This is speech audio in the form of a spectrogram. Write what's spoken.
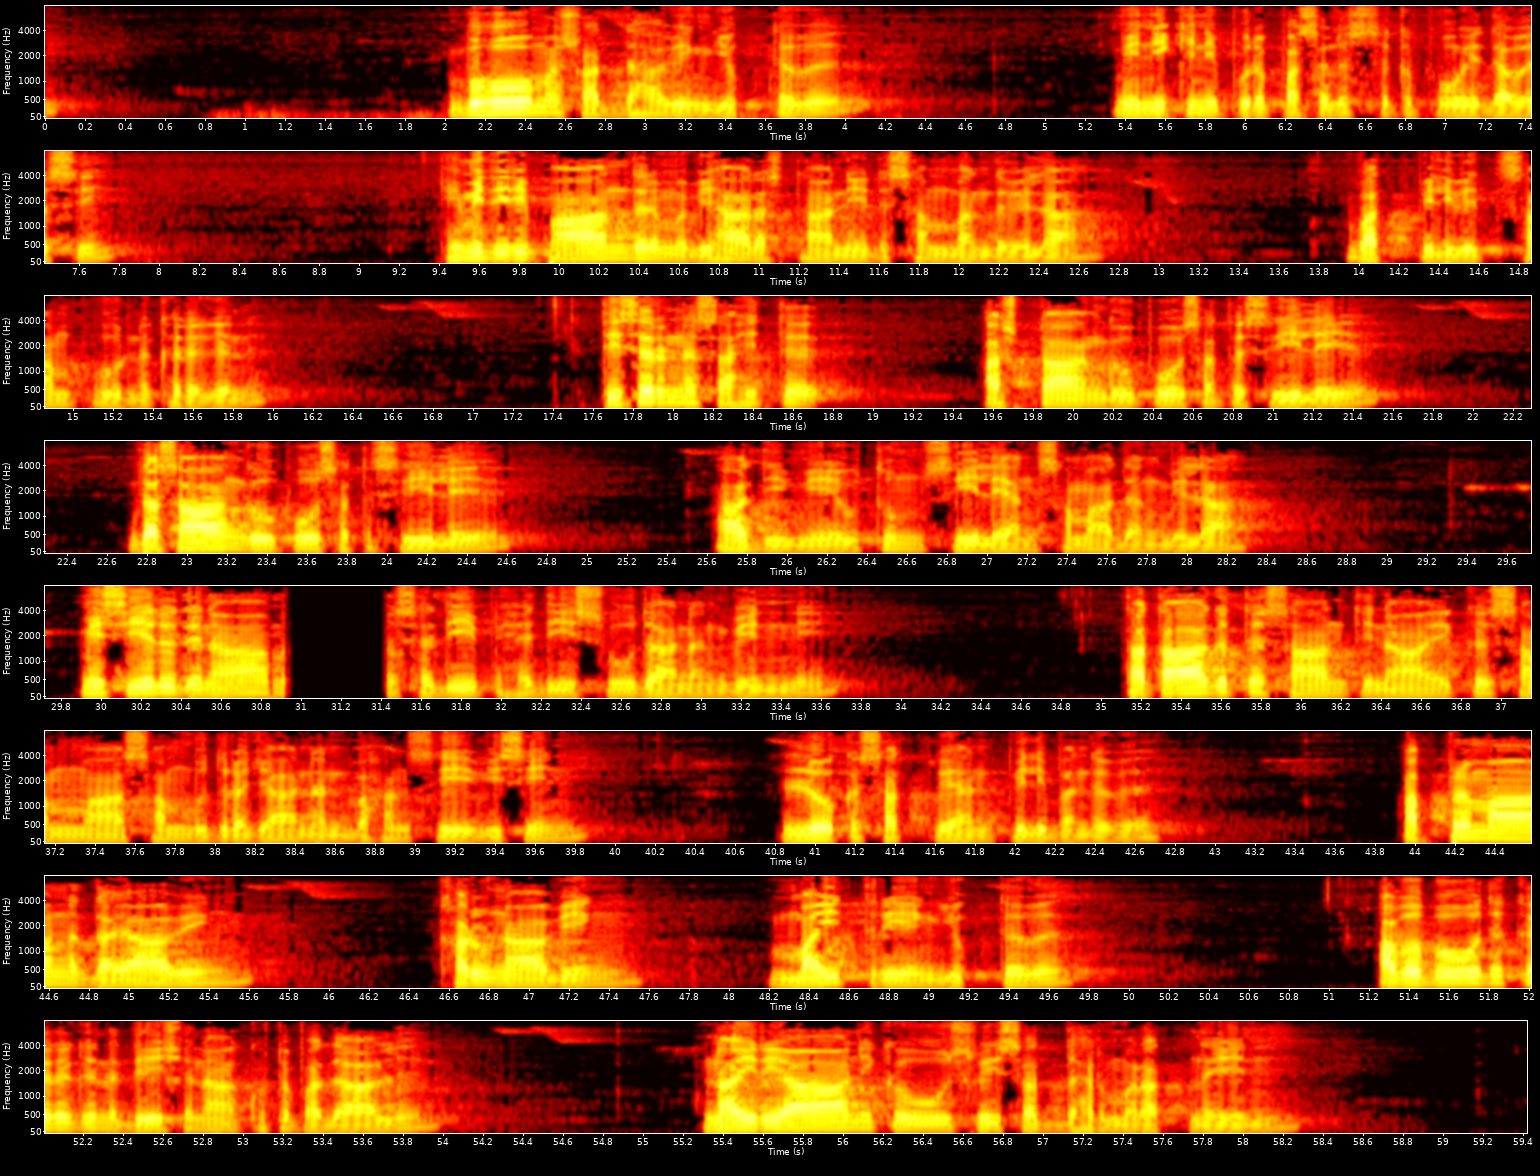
බොහෝම ශ්‍රද්ධාවෙන් යුක්තව මේ නිකිනිපුර පසළොස්වක පෝය දවසේ හිමිදිරි පාන්දරම විහාරස්ථානයට සම්බන්ධ වෙලා වත් පිළිවෙත් සම්පූර්ණ කරගෙන තිසරණ සහිත අෂ්ටාංග උපෝසත සීලය දසාංග උපෝසත සීලය ආදී මේ උතුම් සීලයන් සමාදන් වෙලා මේ සියලු දෙනාම සැදී පැහැදී සූදානන් වෙන්නේ තතාගත සාන්තිනායක සම්මා සම්බුදුරජාණන් වහන්සේ විසින් ලෝක සත්වයන් පිළිබඳව අප්‍රමාණ දයාවෙන් කරුණාවෙන් මෛත්‍රියෙන් යුක්තව අවබෝධ කරගෙන දේශනා කොට පදාල නෛර්යානික වූ ශ්‍රී සද්ධර්මරත්නයෙන්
